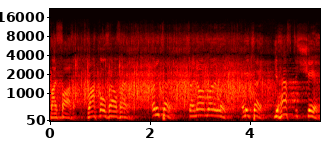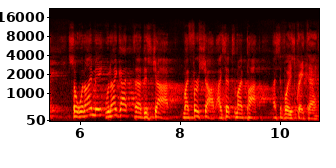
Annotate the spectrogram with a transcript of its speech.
My father, Rocco Valvano. Let me tell you, so I know I'm running late. Let me tell you, you have to share. So when I made, when I got uh, this job, my first job, I said to my pop, I said, boy, he's great, Dad.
